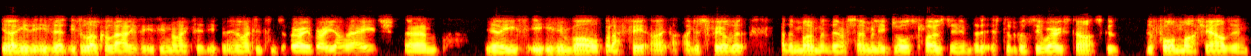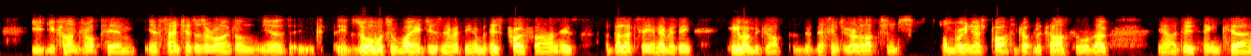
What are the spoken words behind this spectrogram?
you know, he's he's a he's a local lad. He's, he's United. He's been United since a very very young age. Um, you know, he's he's involved, but I feel I, I just feel that at the moment there are so many doors closed to him that it's difficult to see where he starts because the form Martial's in, you, you can't drop him. You know, Sanchez has arrived on you know exorbitant wages and everything, and with his profile and his ability and everything, he won't be dropped. There seems to be reluctance on Mourinho's part to drop Lukaku, although you know I do think uh,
